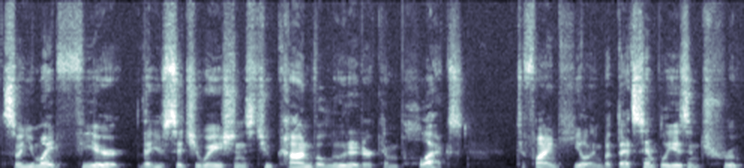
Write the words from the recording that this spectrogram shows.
So you might fear that your situation is too convoluted or complex to find healing, but that simply isn't true.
